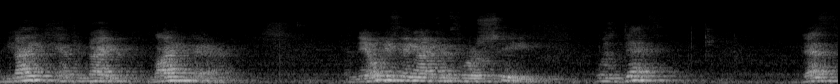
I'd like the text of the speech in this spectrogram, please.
And night after night, lying there, and the only thing I could foresee was death. Death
